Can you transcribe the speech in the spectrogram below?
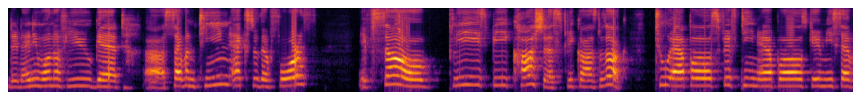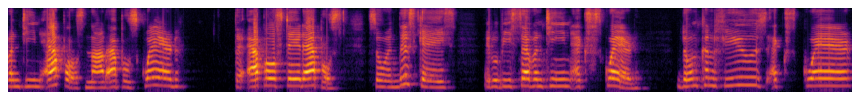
Did any one of you get uh, 17x to the fourth? If so, please be cautious because look, 2 apples, 15 apples, give me 17 apples, not apples squared. The apples stayed apples. So in this case, it will be 17x squared. Don't confuse x squared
